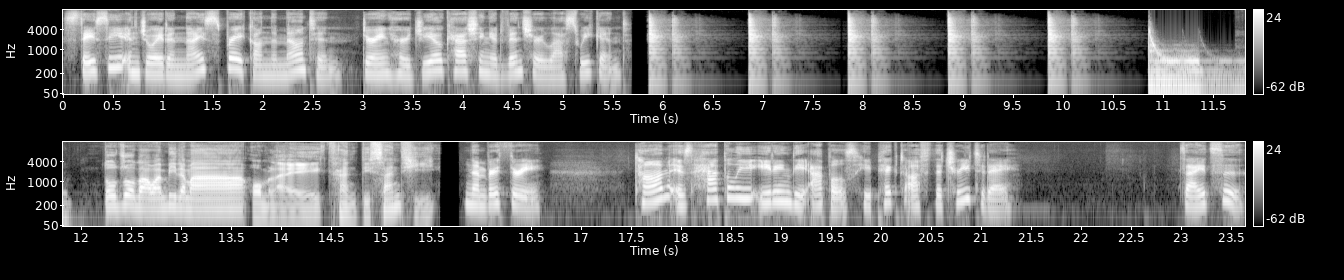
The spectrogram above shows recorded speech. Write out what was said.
Stacy enjoyed a nice break on the mountain during her geocaching adventure last weekend. 都作答完毕了吗？我们来看第三题。 Number three, Tom is happily eating the apples he picked off the tree today. 再一次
